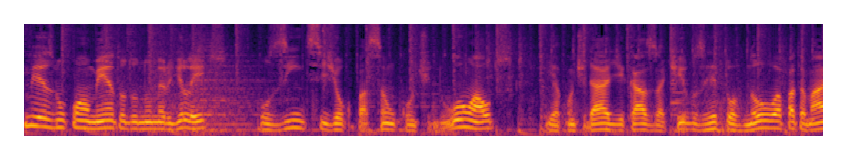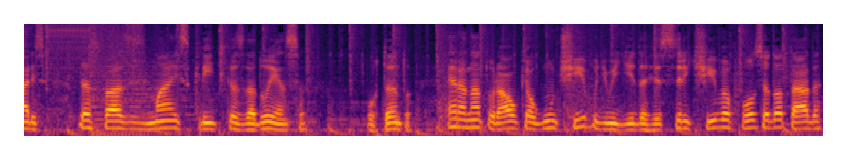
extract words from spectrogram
mesmo com o aumento do número de leitos, os índices de ocupação continuam altos e a quantidade de casos ativos retornou a patamares das fases mais críticas da doença. Portanto, era natural que algum tipo de medida restritiva fosse adotada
